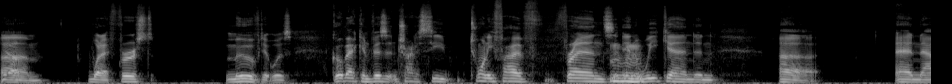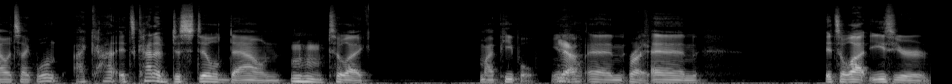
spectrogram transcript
Yeah. um, when I first moved, it was go back and visit and try to see 25 friends in Mm-hmm. a weekend, and uh, and now it's like, well, I kind, it's kind of distilled down Mm-hmm. to like my people, you Yeah. know, and Right. and it's a lot easier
